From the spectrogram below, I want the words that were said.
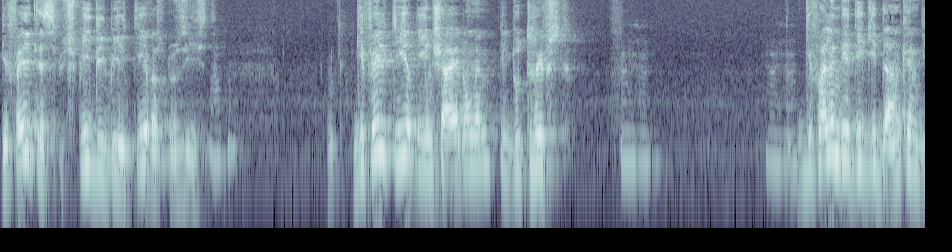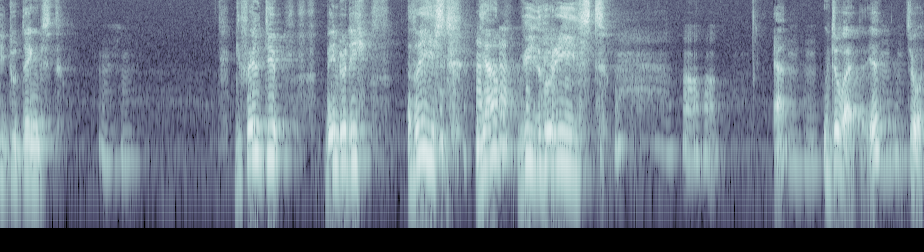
Gefällt das Spiegelbild dir, was du siehst? Gefällt dir die Entscheidungen, die du triffst? Gefallen dir die Gedanken, die du denkst? Gefällt dir, wenn du dich riechst, ja, wie du riechst? Ja, und so weiter. Ja? So,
